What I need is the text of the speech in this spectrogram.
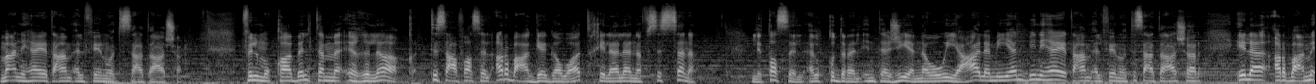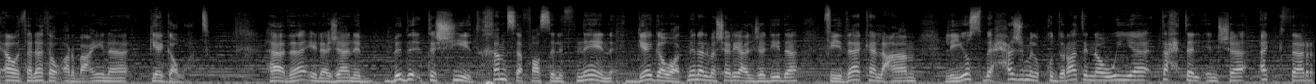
مع نهاية عام 2019 في المقابل تم إغلاق 9.4 جيجا وات خلال نفس السنة لتصل القدرة الإنتاجية النووية عالميا بنهاية عام 2019 إلى 443 جيجا وات هذا إلى جانب بدء تشييد 5.2 جيجا وات من المشاريع الجديدة في ذاك العام ليصبح حجم القدرات النووية تحت الإنشاء أكثر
